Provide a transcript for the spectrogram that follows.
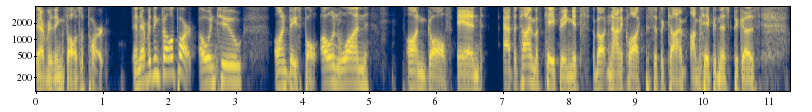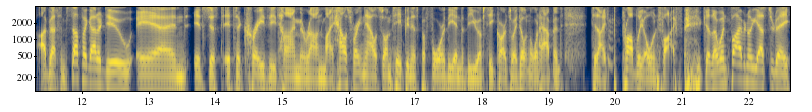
Everything falls apart. And everything fell apart. 0 and 2 on baseball, 0 and 1 on golf. And at the time of taping, it's about nine o'clock Pacific time. I'm taping this because I've got some stuff I got to do, and it's just it's a crazy time around my house right now. So I'm taping this before the end of the UFC card, so I don't know what happened tonight. Probably 0 and 5 because I went 5 0 yesterday.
